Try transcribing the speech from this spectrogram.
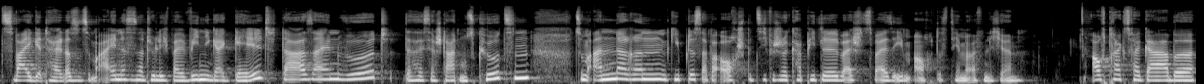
zweigeteilt. Also zum einen ist es natürlich, weil weniger Geld da sein wird. Das heißt, der Staat muss kürzen. Zum anderen gibt es aber auch spezifische Kapitel, beispielsweise eben auch das Thema öffentliche Auftragsvergabe,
